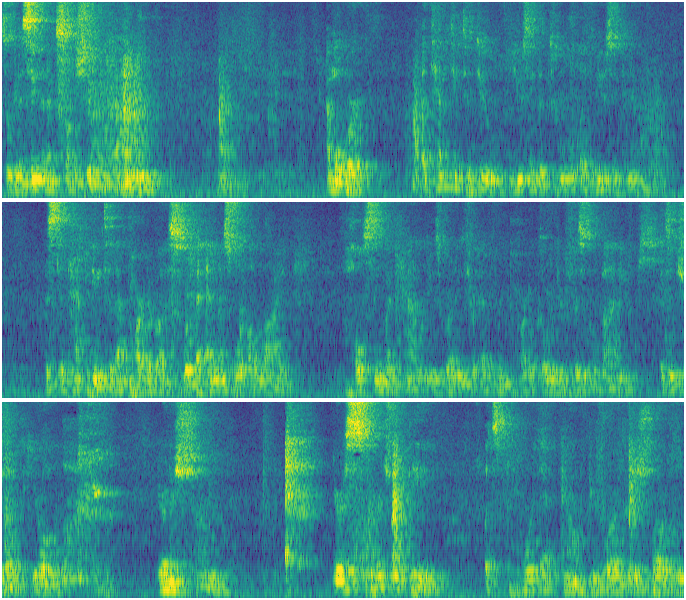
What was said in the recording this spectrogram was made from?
So we're going to sing the next song, Coming And what we're attempting to do, using the tool of music now, is to tap into that part of us where the emes were alive, pulsing vitality is running through every particle of your physical body. It's a joke. You're alive. You're an Hashem. You're a spiritual being. Let's pour that out before our Kodesh Baruch Hu,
